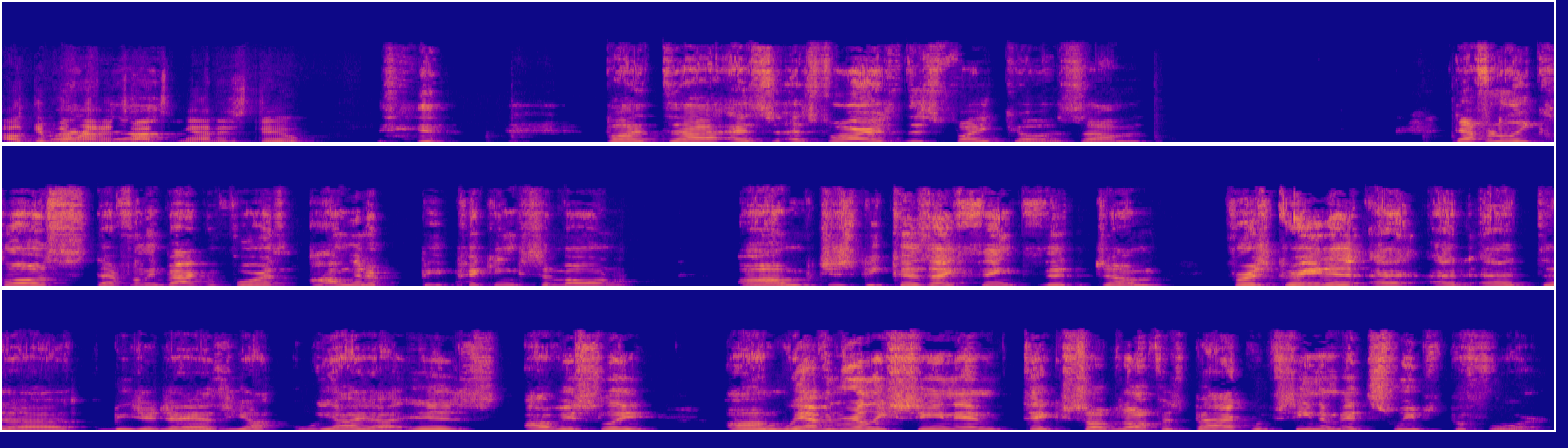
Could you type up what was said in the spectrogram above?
I'll give but, the Renaissance uh, man his due. but uh, as as far as this fight goes, um, definitely close, definitely back and forth. I'm gonna be picking Simone, um, just because I think that um, for as great at at, at uh, BJJ as Yahya is, obviously, um, we haven't really seen him take subs off his back. We've seen him hit sweeps before,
